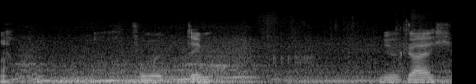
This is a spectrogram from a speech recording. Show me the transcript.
Ach. Fangen wir mit dem mir gleich.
